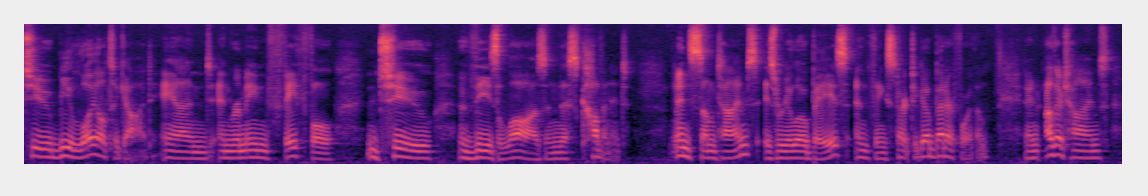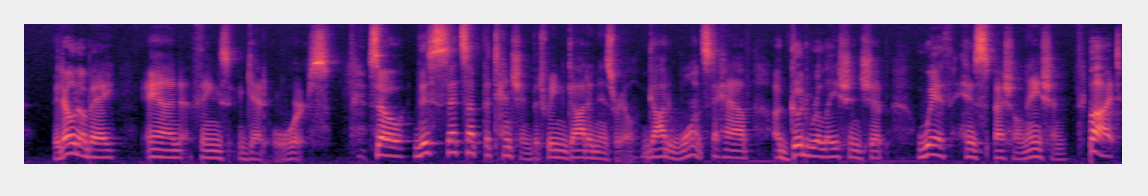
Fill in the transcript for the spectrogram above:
to be loyal to God and, and remain faithful to these laws and this covenant. And sometimes Israel obeys and things start to go better for them. And other times they don't obey and things get worse. So, this sets up the tension between God and Israel. God wants to have a good relationship with his special nation, but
